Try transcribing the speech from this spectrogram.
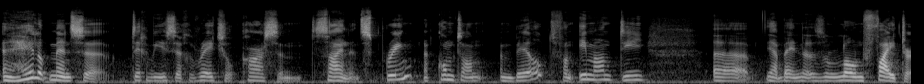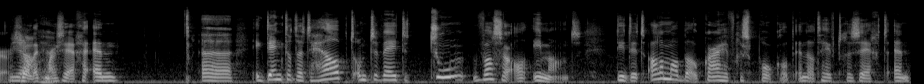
een hele hoop mensen tegen wie je zegt Rachel Carson, Silent Spring. Er komt dan een beeld van iemand die eh, ja, bijna een lone fighter, Ja. zal ik maar zeggen. En eh, ik denk dat het helpt om te weten, toen was er al iemand die dit allemaal bij elkaar heeft gesprokkeld en dat heeft gezegd. En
